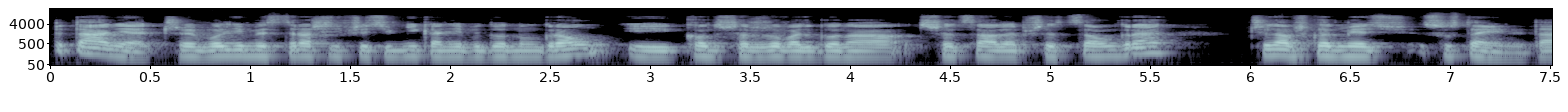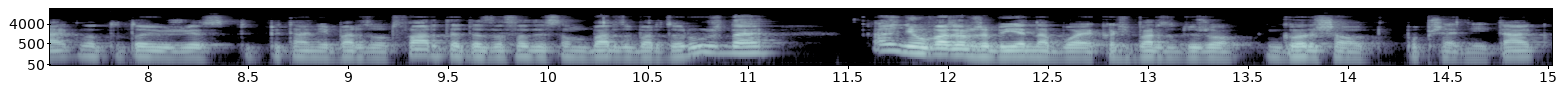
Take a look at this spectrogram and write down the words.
Pytanie, czy wolimy straszyć przeciwnika niewygodną grą i kontrszarżować go na trzy cale przez całą grę? Czy na przykład mieć sustainy, tak? No to to już jest pytanie bardzo otwarte. Te zasady są bardzo, bardzo różne, ale nie uważam, żeby jedna była jakoś bardzo dużo gorsza od poprzedniej, tak?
